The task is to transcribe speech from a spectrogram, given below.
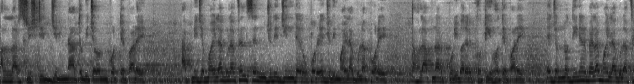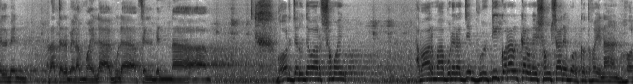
আল্লাহর সৃষ্টির জিন্নাত বিচরণ করতে পারে। আপনি যে ময়লাগুলা ফেলছেন, যদি জিনদের উপরে যদি ময়লাগুলা পড়ে তাহলে আপনার পরিবারের ক্ষতি হতে পারে। এজন্য দিনের বেলা ময়লাগুলা ফেলবেন, রাতের বেলা ময়লাগুলা ফেলবেন না। ঘর ঝাড়ু দেওয়ার সময় আমার মা বোনেরা যে ভুলটি করার কারণে সংসারে বরকত হয় না, ঘর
